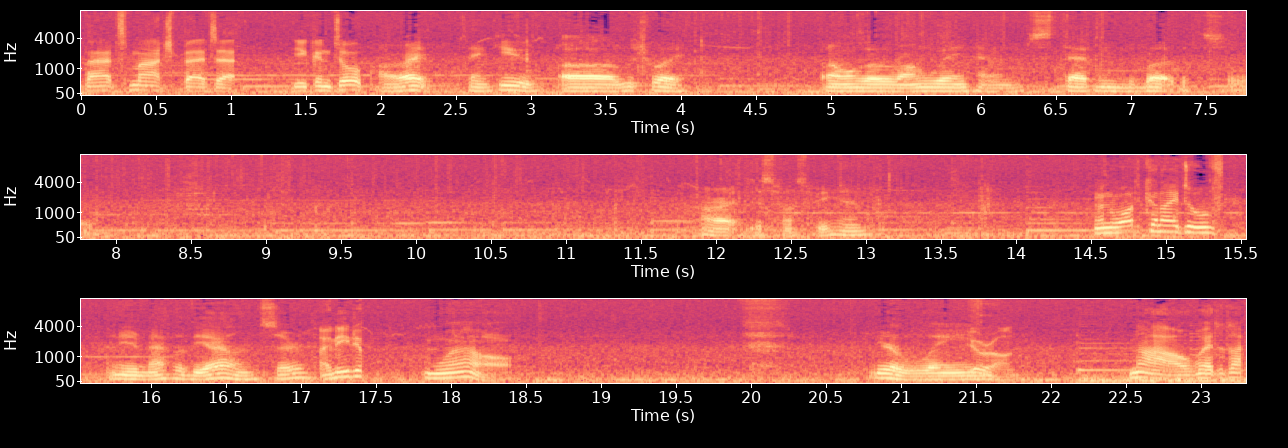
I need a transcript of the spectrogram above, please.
That's much better. You can talk. Alright, thank you. Uh, which way? I don't want to go the wrong way and have him stab me in the butt with a sword. Alright, this must be him. And what can I do? f- I need a map of the island, sir. I need a... Well, You're lame. You're on. now, where did I...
